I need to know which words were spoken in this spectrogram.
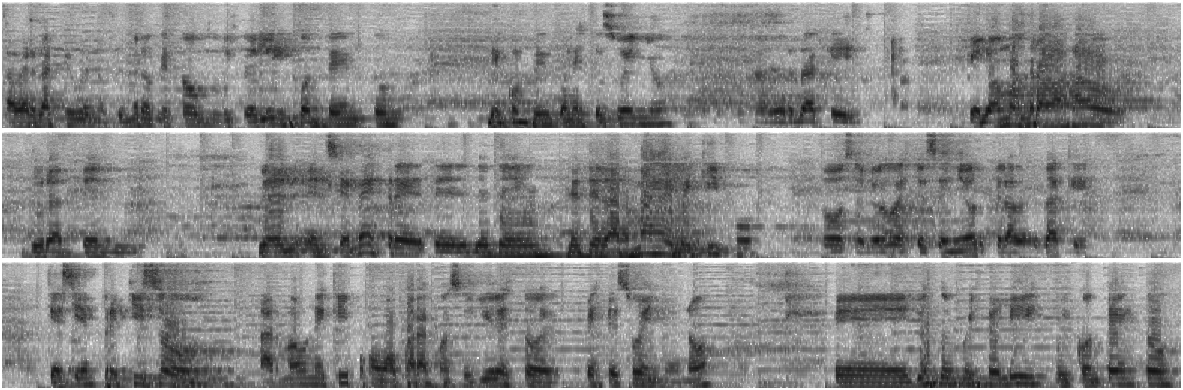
La verdad que, bueno, primero que todo, muy feliz, contento de cumplir con este sueño. La verdad que, que lo hemos trabajado durante el, el, el semestre, desde, desde, desde el armaje del equipo. Todo se lo dejo a este señor que la verdad que, que siempre quiso armar un equipo como para conseguir esto, este sueño, ¿no? Eh, yo estoy muy feliz, muy contento.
